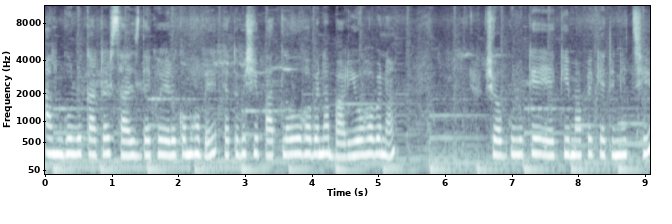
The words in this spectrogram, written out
আমগুলো কাটার সাইজ দেখো এরকম হবে। এত বেশি পাতলাও হবে না, বাড়িও হবে না। সবগুলোকে একই মাপে কেটে নিচ্ছি।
